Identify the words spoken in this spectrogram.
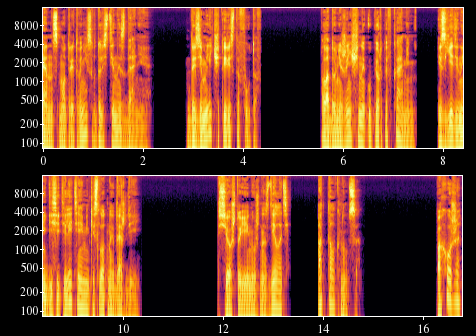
Энн смотрит вниз вдоль стены здания. До земли 400 футов. Ладони женщины уперты в камень, изъеденный десятилетиями кислотных дождей. Все, что ей нужно сделать, оттолкнуться. Похоже,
